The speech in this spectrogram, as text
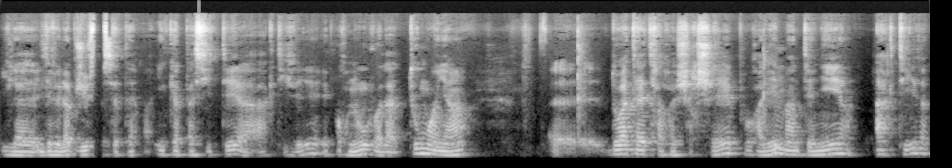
il, a, il, développe juste cette incapacité à activer. Et pour nous, voilà, tout moyen euh, doit être recherché pour aller mm. maintenir active,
